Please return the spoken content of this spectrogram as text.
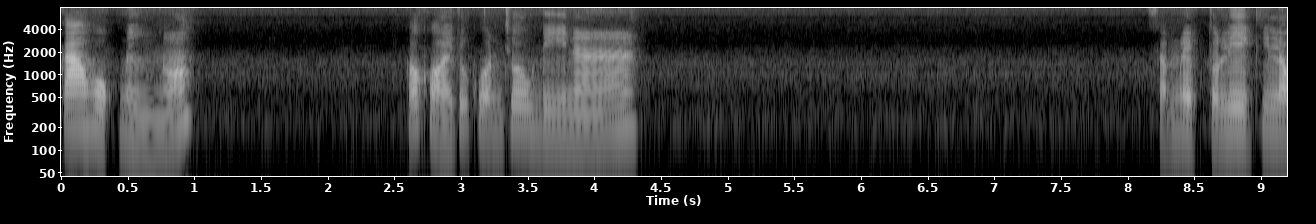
เก้าหกหนึ่งเนาะก็ขอให้ทุกคนโชคดีนะสำเร็จตัวเลขที่เรา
